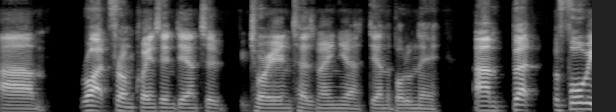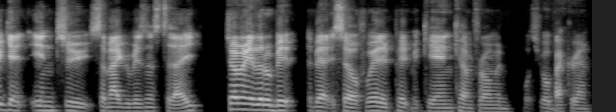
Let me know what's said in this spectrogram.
Um, right from Queensland down to Victoria and Tasmania down the bottom there. Um, but before we get into some agribusiness today, tell me a little bit about yourself. Where did Pete McCann come from, and what's your background?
